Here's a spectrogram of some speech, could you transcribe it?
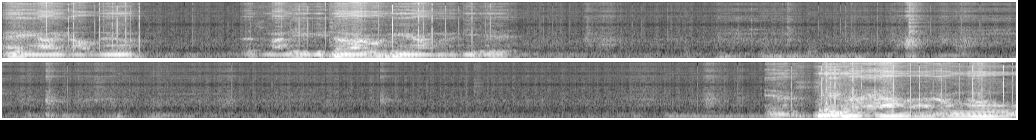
Hey, how y'all doing? This is my new guitar over here. I'm gonna get it. It's too loud, I don't know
